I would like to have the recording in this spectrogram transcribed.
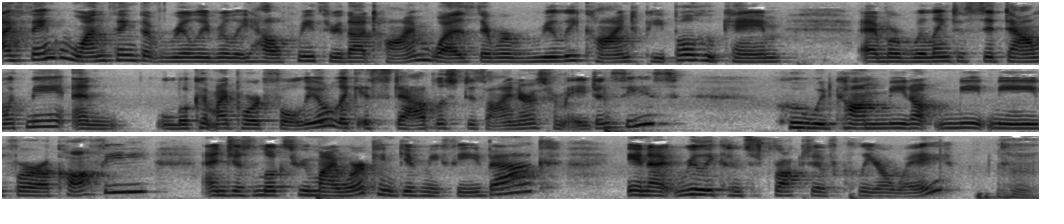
I think one thing that really, really helped me through that time was there were really kind people who came and were willing to sit down with me and look at my portfolio, like established designers from agencies who would come meet up, meet me for a coffee and just look through my work and give me feedback in a really constructive, clear way. Mm-hmm.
